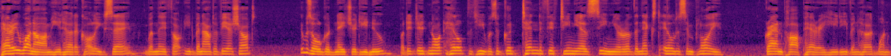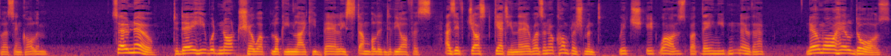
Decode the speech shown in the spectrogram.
Perry One Arm, he'd heard a colleague say, when they thought he'd been out of earshot. It was all good natured, he knew, but it did not help that he was a good ten to fifteen years senior of the next eldest employee. Grandpa Perry, he'd even heard one person call him. So, no, today he would not show up looking like he'd barely stumbled into the office as if just getting there was an accomplishment, which it was, but they needn't know that. No more held doors,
